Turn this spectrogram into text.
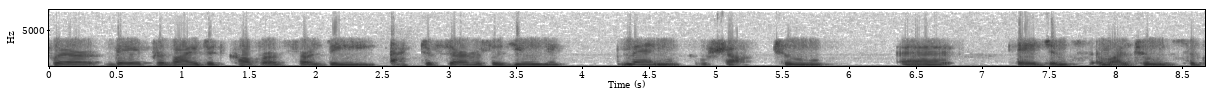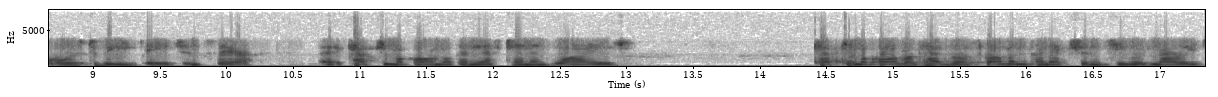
where they provided cover for the Active Services Union men who shot two uh, agents, well, two supposed to be agents there, uh, Captain McCormack and Lieutenant Wild. Captain McCormack had Roscommon connections. He was married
